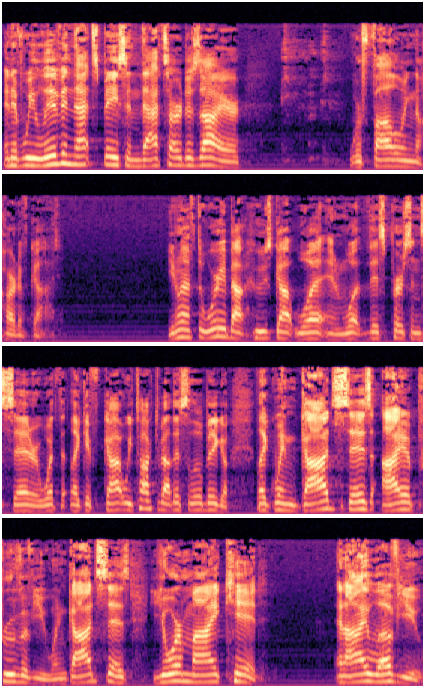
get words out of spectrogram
And if we live in that space and that's our desire, we're following the heart of God. You don't have to worry about who's got what and what this person said or what, the, like if God, we talked about this a little bit ago. Like when God says, I approve of you, when God says, you're my kid and I love you,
